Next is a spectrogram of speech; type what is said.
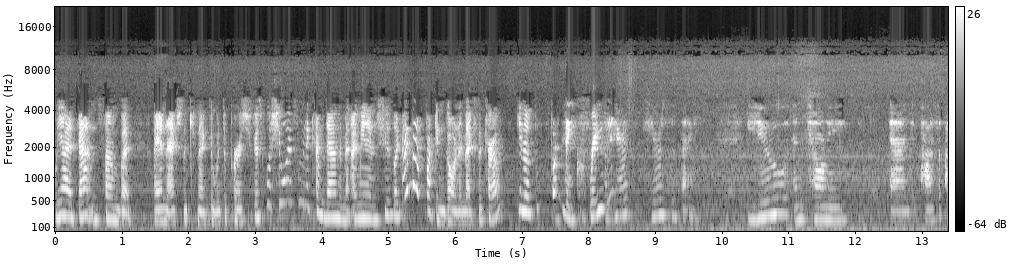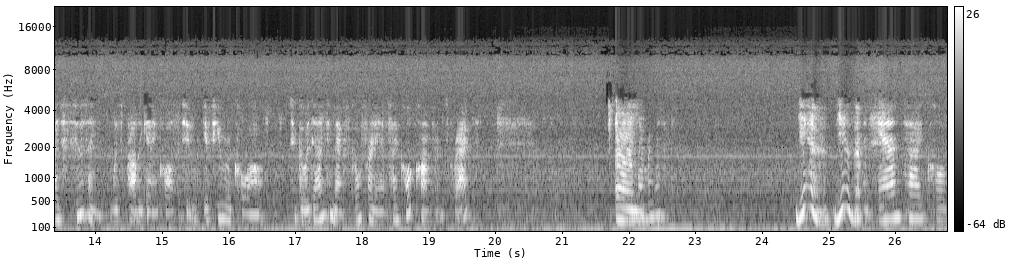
"We had gotten some, but I hadn't actually connected with the person." She goes, "Well, she wants me to come down to. Me-. I mean, and she was like, I'm not fucking going to Mexico. You know, what are they crazy?" Here's here's the thing. You and Toni and uh, Susan was probably getting calls too, if you recall, to go down to Mexico for an anti-cult conference, correct? Um, Remember that? Yeah, yeah. That, An anti-cult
